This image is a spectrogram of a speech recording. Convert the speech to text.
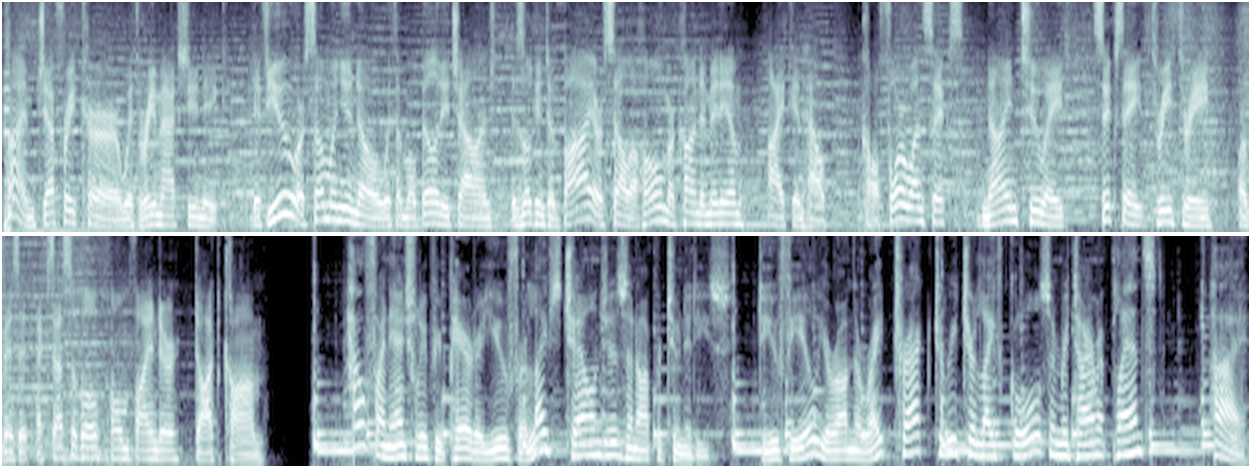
I'm Jeffrey Kerr with REMAX Unique. If you or someone you know with a mobility challenge is looking to buy or sell a home or condominium, I can help. Call 416 928 6833 or visit accessiblehomefinder.com. How financially prepared are you for life's challenges and opportunities? Do you feel you're on the right track to reach your life goals and retirement plans? Hi,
